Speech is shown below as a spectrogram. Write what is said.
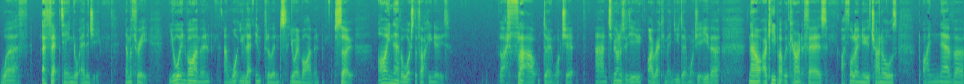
worth affecting your energy. Number three, your environment and what you let influence your environment. So, I never watch the fucking news. I flat out don't watch it. And to be honest with you, I recommend you don't watch it either. Now, I keep up with current affairs, I follow news channels, but I never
